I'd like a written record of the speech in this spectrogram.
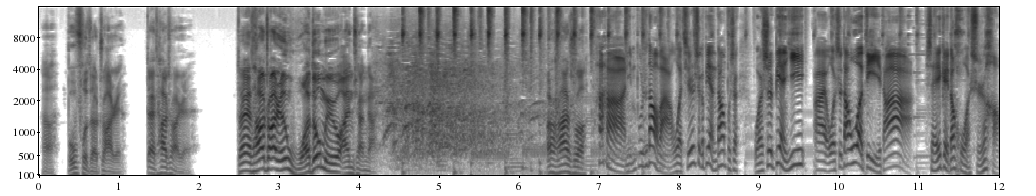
啊，不负责抓人，带他抓人。带他抓人，我都没有安全感。二哈说：“哈哈，你们不知道吧？我其实是个便当，不是，我是便衣。哎，我是当卧底的。谁给的伙食好，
